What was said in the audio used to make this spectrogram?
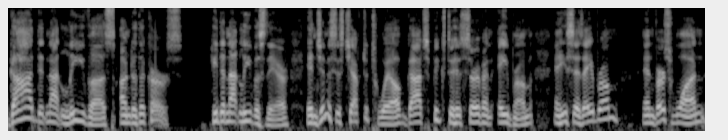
God did not leave us under the curse. He did not leave us there. In Genesis chapter 12, God speaks to his servant Abram, and he says, Abram, in verse 1,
